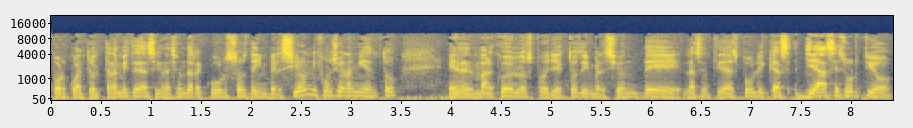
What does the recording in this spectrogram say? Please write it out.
por cuanto el trámite de asignación de recursos de inversión y funcionamiento en el marco de los proyectos de inversión de las entidades públicas ya se surtió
